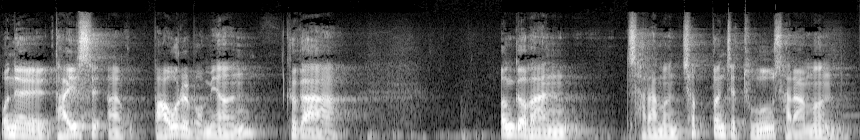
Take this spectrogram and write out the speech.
오늘 다이스 아, 바울을 보면 그가 언급한 사람은 첫 번째 두 사람은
